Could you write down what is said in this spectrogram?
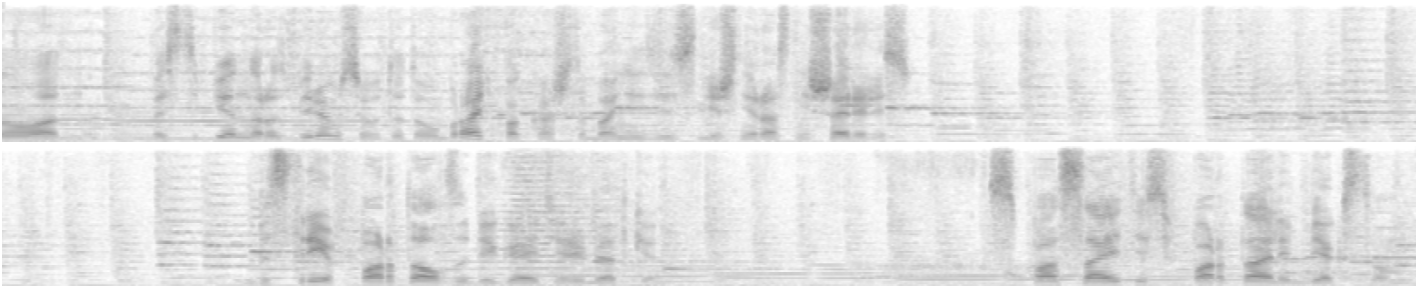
Ну ладно. Постепенно разберемся. Вот это убрать пока, чтобы они здесь лишний раз не шарились. Быстрее в портал забегайте, ребятки. Спасайтесь в портале бегством.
